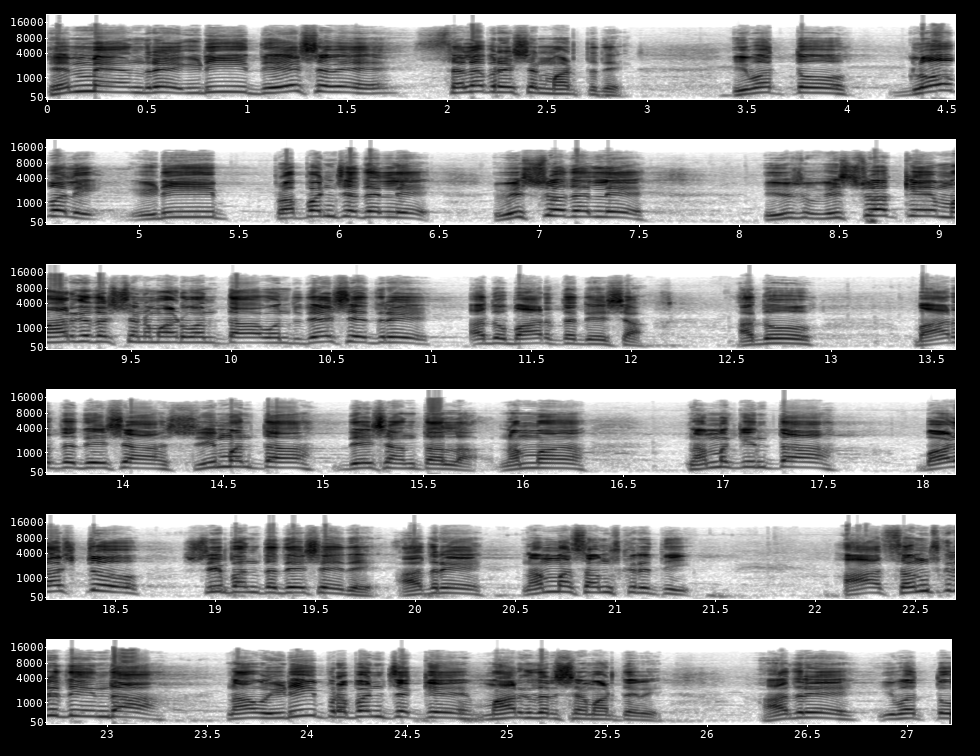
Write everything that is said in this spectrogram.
ಹೆಮ್ಮೆ ಅಂದರೆ ಇಡೀ ದೇಶವೇ ಸೆಲೆಬ್ರೇಷನ್ ಮಾಡ್ತದೆ. ಇವತ್ತು ಗ್ಲೋಬಲಿ ಇಡೀ ಪ್ರಪಂಚದಲ್ಲಿ, ವಿಶ್ವದಲ್ಲಿ, ವಿಶ್- ವಿಶ್ವಕ್ಕೆ ಮಾರ್ಗದರ್ಶನ ಮಾಡುವಂಥ ಒಂದು ದೇಶ ಇದ್ದರೆ ಅದು ಭಾರತ ದೇಶ. ಅದು ಭಾರತ ದೇಶ ಶ್ರೀಮಂತ ದೇಶ ಅಂತಲ್ಲ ನಮ್ಮ, ನಮಗಿಂತ ಭಾಳಷ್ಟು ಶ್ರೀಮಂತ ದೇಶ ಇದೆ. ಆದರೆ ನಮ್ಮ ಸಂಸ್ಕೃತಿ, ಆ ಸಂಸ್ಕೃತಿಯಿಂದ ನಾವು ಇಡೀ ಪ್ರಪಂಚಕ್ಕೆ ಮಾರ್ಗದರ್ಶನ ಮಾಡ್ತೇವೆ. ಆದರೆ ಇವತ್ತು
